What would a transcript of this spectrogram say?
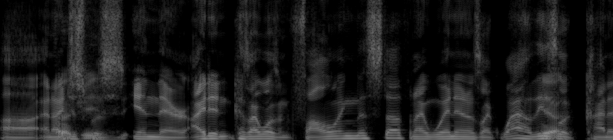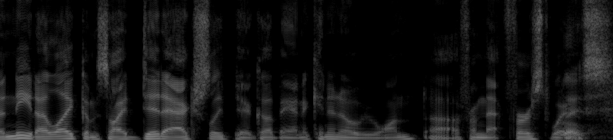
Uh, and I Oh, just geez. was in there. I didn't because I wasn't following this stuff, and I went in. I was like, "Wow, these Yeah. look kind of neat. I like them." So I did actually pick up Anakin and Obi Wan uh, from that first wave, Nice.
